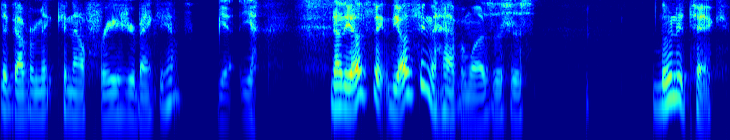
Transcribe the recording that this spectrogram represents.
the government can now freeze your bank accounts. Yeah. Yeah. Now the other thing, the other thing that happened was there's this lunatic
